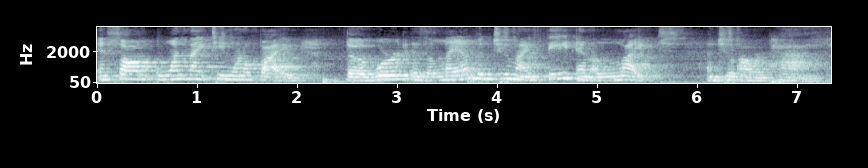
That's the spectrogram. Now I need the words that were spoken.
in Psalm 119, 105, the word is a lamp unto my feet and a light unto our path.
